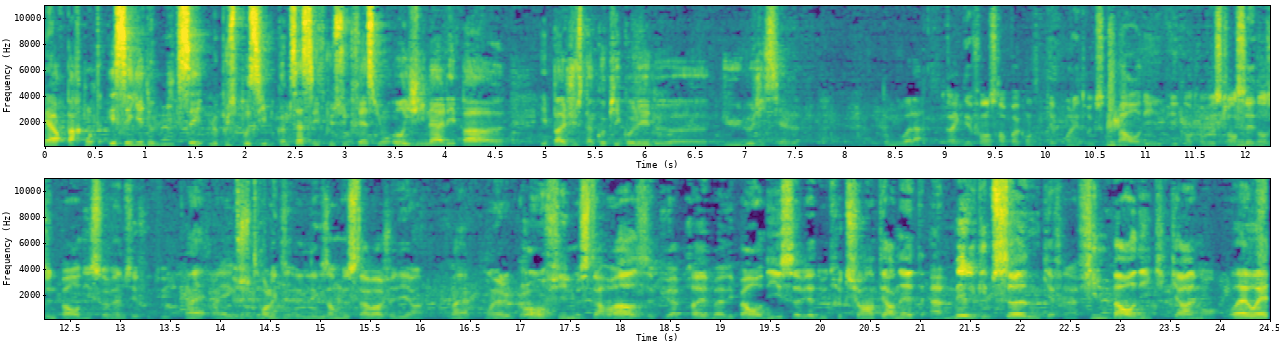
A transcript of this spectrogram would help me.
Mais alors par contre, essayez de le mixer le plus possible. Comme ça, c'est plus une création originale et pas, euh, juste un copier-coller euh, du logiciel. Donc voilà. C'est vrai que des fois on se rend pas compte à quel point les trucs sont parodies, et puis quand on veut se lancer dans une parodie soi-même, c'est foutu. Ouais, ouais Je prends l'ex- l'exemple de Star Wars, je veux dire. Ouais. On a le grand film Star Wars, et puis après, bah, les parodies, ça vient du truc sur internet à Mel Gibson qui a fait un film parodique, carrément. Ouais, ouais,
